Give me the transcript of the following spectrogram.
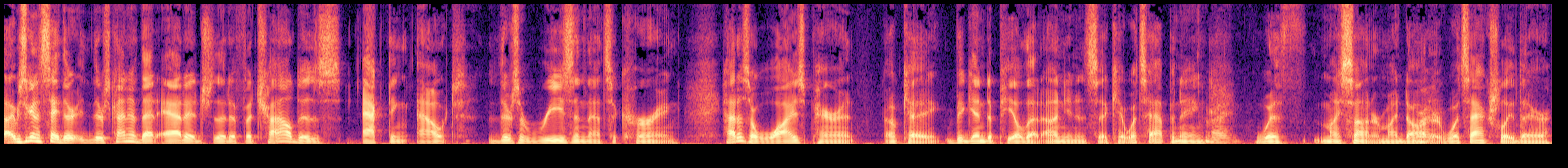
I was going to say there, there's kind of that adage that if a child is acting out there's a reason that's occurring. How does a wise parent, okay, begin to peel that onion and say, okay, what's happening right. With my son or my daughter? Right. What's actually there?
